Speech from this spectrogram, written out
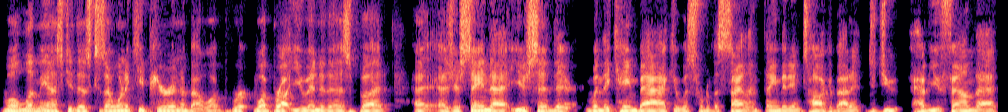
Well, let me ask you this because I want to keep hearing about what what brought you into this. But as you're saying that, you said that when they came back, it was sort of a silent thing. They didn't talk about it. Did you have you found that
